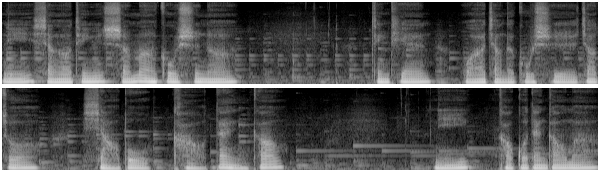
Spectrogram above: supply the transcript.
你想要听什么故事呢？今天我要讲的故事叫做《小布烤蛋糕》。你烤过蛋糕吗？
